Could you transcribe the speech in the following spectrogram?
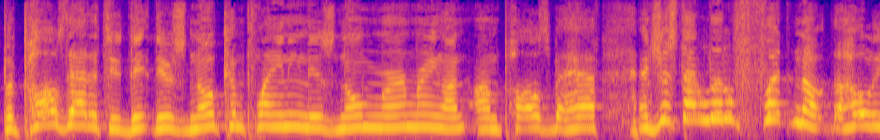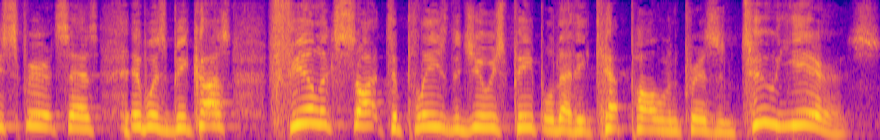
but Paul's attitude there's no complaining, there's no murmuring on, on Paul's behalf. And just that little footnote, the Holy Spirit says it was because Felix sought to please the Jewish people that he kept Paul in prison. Two years.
